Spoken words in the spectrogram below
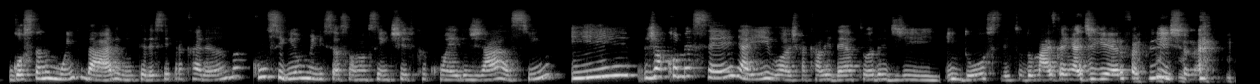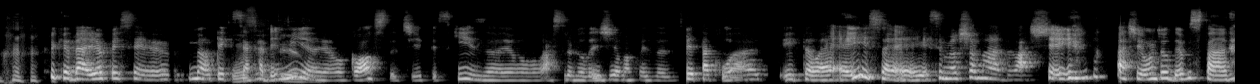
gostando muito da área, me interessei pra caramba, consegui uma iniciação científica com ele já, assim, e já comecei, aí, lógico, aquela ideia toda de indústria e tudo mais, ganhar dinheiro foi pro lixo, né? Porque daí eu pensei, não, tem que com ser certeza. academia, eu gosto de pesquisa, eu, astrobiologia é uma coisa espetacular, então é, é isso, é, é esse o meu chamado, achei, achei onde eu devo estar.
